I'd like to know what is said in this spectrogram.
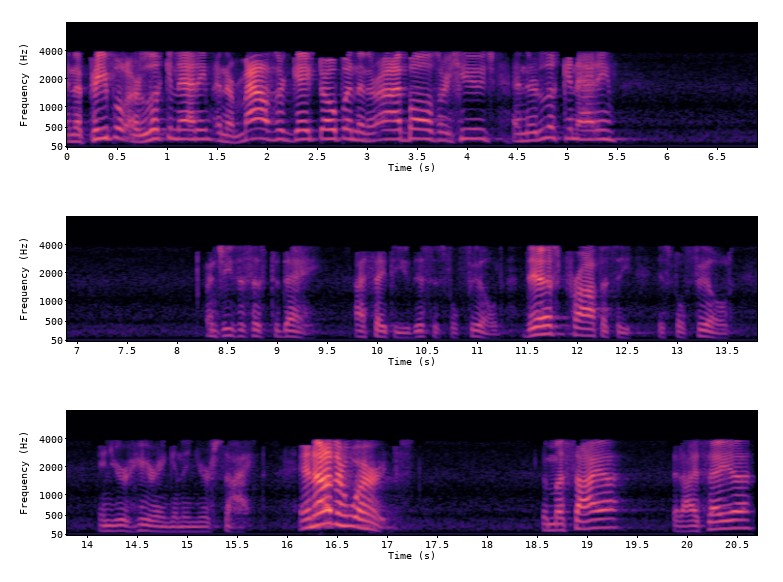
And the people are looking at him, and their mouths are gaped open, and their eyeballs are huge, and they're looking at him. And Jesus says, Today, I say to you, this is fulfilled. This prophecy is fulfilled in your hearing and in your sight. In other words, the Messiah that Isaiah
